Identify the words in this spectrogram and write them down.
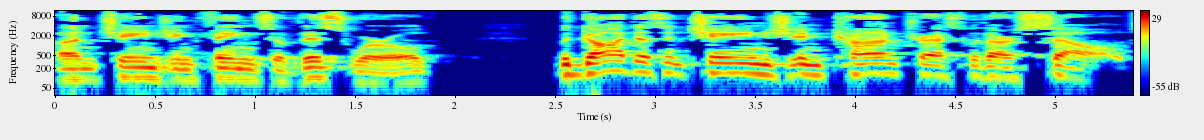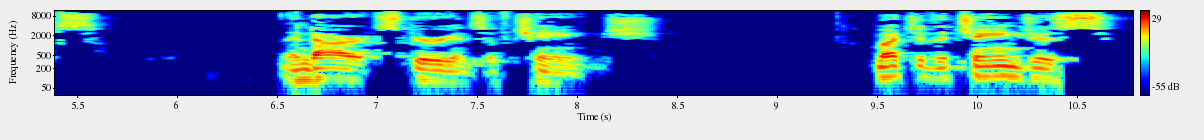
unchanging things of this world. But God doesn't change in contrast with ourselves and our experience of change. Much of the changes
